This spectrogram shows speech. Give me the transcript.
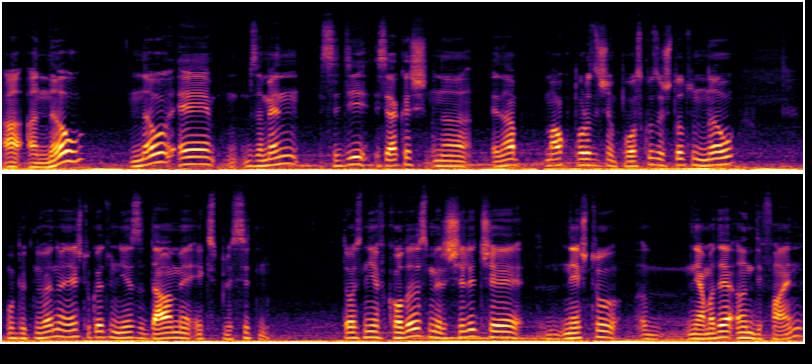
А, а null, null е, за мен седи сякаш на една малко по-различна плоскост, защото null обикновено е нещо, което ние задаваме експлицитно. Тоест ние в кода сме решили, че нещо няма да е undefined,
